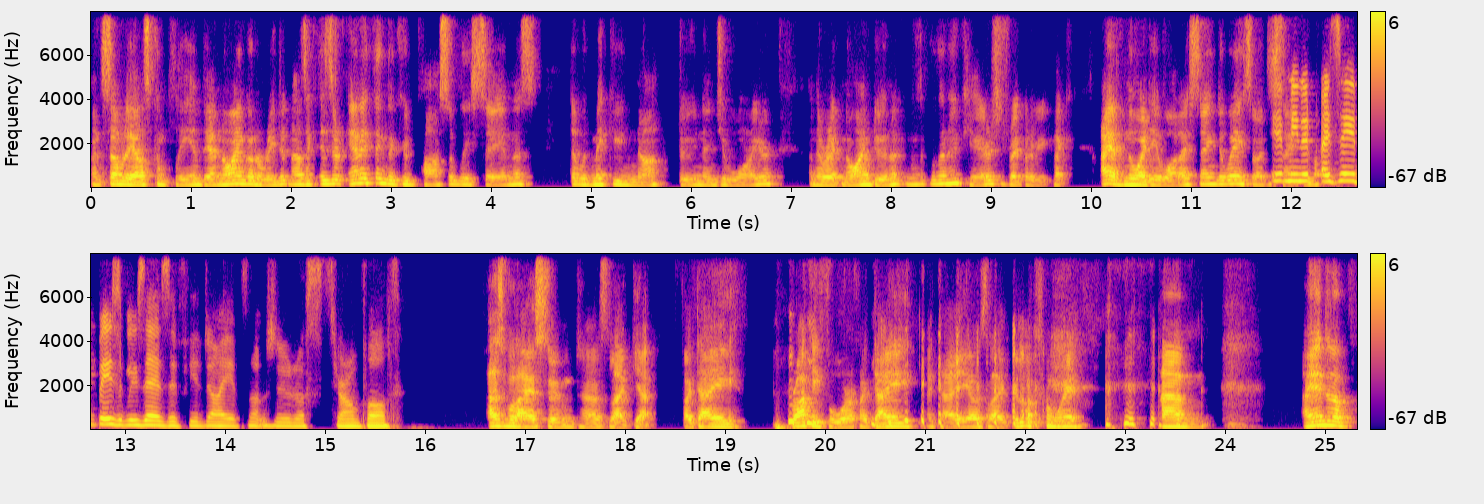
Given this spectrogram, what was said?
And somebody else complained, then no, I'm going to read it. And I was like, is there anything they could possibly say in this that would make you not do Ninja Warrior? And they were like, no, I'm doing it. And I was like, well, then who cares? Just write whatever you like. I have no idea what I signed away. So I just I mean, it. I'd say it basically says if you die, it's nothing to do with us. It's your own fault. That's what I assumed. I was like, yeah, if I die, Rocky Four, if I die, I die. I was like, good luck from way. Um, I ended up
